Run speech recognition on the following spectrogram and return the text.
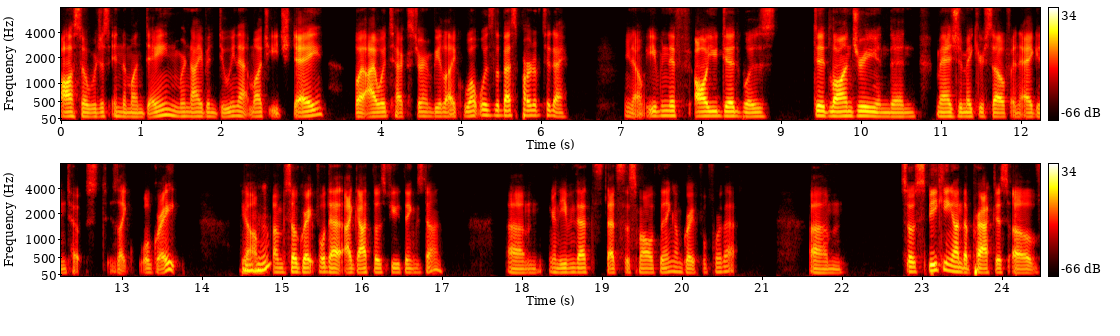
also, we're just in the mundane. We're not even doing that much each day. But I would text her and be like, what was the best part of today? You know, even if all you did was did laundry and then managed to make yourself an egg and toast. It's like, well, great. You know, I'm, I'm so grateful that I got those few things done. Um, and even that's that's the small thing. I'm grateful for that. Um, so speaking on the practice of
